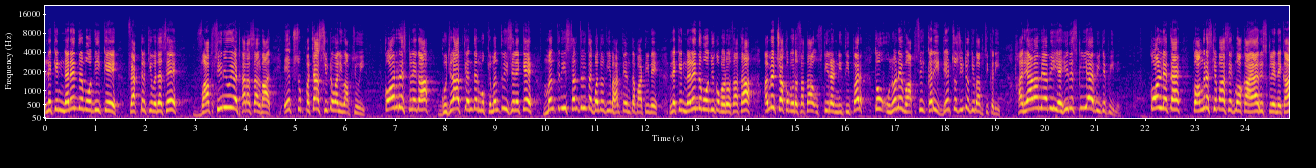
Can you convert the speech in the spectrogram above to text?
लेकिन नरेंद्र मोदी के फैक्टर की वजह से वापसी नहीं हुई 18 साल बाद। 150 सीटों वाली वापसी हुई। कौन रिस्क लेगा? गुजरात के अंदर मुख्यमंत्री से लेके मंत्री संतरी तक बदलती भारतीय जनता पार्टी ने। लेकिन नरेंद्र मोदी को भरोसा था अमित शाह को भरोसा था उसकी रणनीति पर तो उन्होंने वापसी करी 150 सीटों की वापसी करी। हरियाणा में अभी यही रिस्क लिया है बीजेपी ने। कौन लेता है? कांग्रेस के पास एक मौका आया रिस्क लेने का।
